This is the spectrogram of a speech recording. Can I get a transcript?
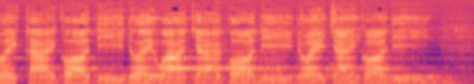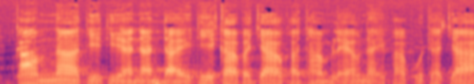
้วยกายก็ดี ด้วยวาจาก็ดี ด้วยใจก็ดี กรรมหน้าตีเตียนันใดที่ข้าพเจ้ากระทำแล้วในพระพุทธเจ้า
